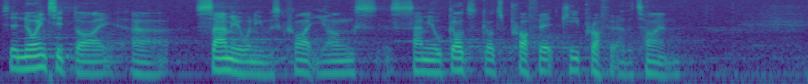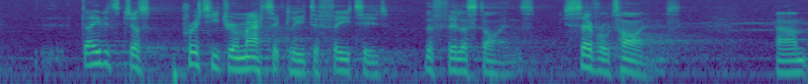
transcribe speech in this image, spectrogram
He's anointed by uh, Samuel when he was quite young. Samuel, God's, God's prophet, key prophet at the time. David's just pretty dramatically defeated the Philistines several times. Um,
